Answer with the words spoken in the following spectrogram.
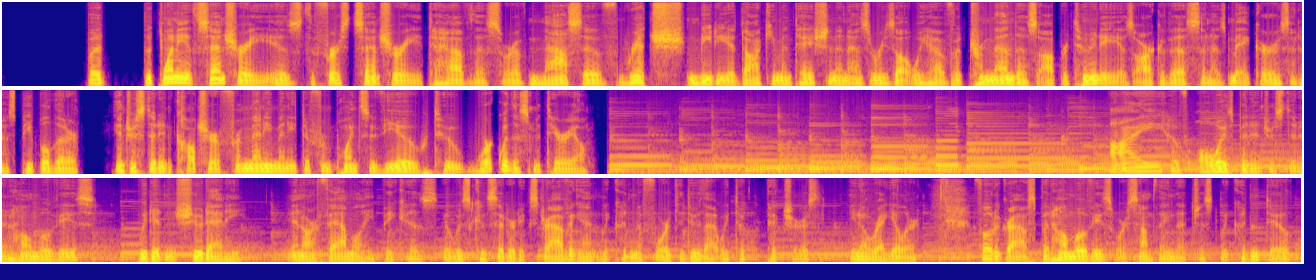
But the 20th century is the first century to have this sort of massive, rich media documentation. And as a result, we have a tremendous opportunity as archivists and as makers and as people that are interested in culture from many, many different points of view to work with this material. I have always been interested in home movies. We didn't shoot any in our family because it was considered extravagant. We couldn't afford to do that. We took pictures, you know, regular photographs, but home movies were something that just we couldn't do.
